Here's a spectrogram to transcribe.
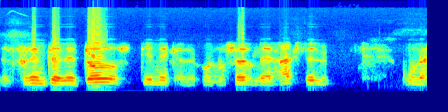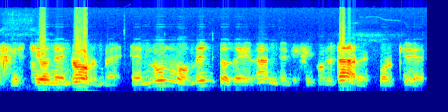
El Frente de Todos tiene que reconocerle a Axel una gestión enorme en un momento de grandes dificultades, porque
